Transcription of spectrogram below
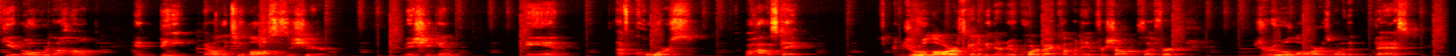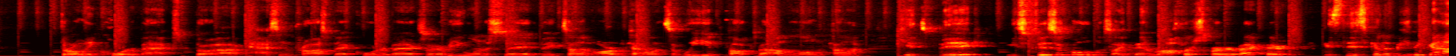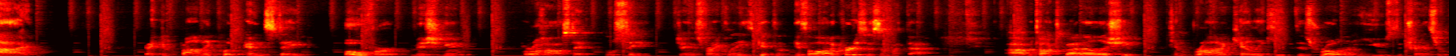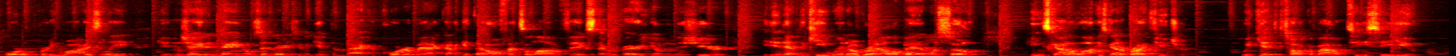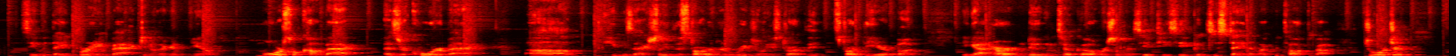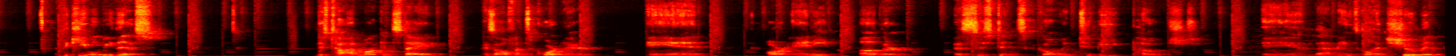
get over the hump and beat? Their only two losses this year Michigan and, of course, Ohio State. Drew Allar is going to be their new quarterback coming in for Sean Clifford. Drew Allar is one of the best throwing quarterbacks, uh, passing prospect quarterbacks, whatever you want to say big time arm talent. So we have talked about in a long time. Kid's big, he's physical, looks like Ben Roethlisberger back there. Is this going to be the guy that can finally put Penn State over Michigan or Ohio State? We'll see. James Franklin, he's getting gets a lot of criticism with that. Uh, we talked about LSU. Can Brian Kelly keep this rolling? He used the transfer portal pretty wisely. Getting Jaden Daniels in there, he's going to get them back a quarterback. Got to get that offensive line fixed. They were very young this year. He did have the key win over Alabama, so he's got a lot. He's got a bright future. we get to talk about TCU, see what they bring back. You know, they're going to, you know, Morris will come back as their quarterback. Um, he was actually the starter originally to start the start the year, but he got hurt and Duggan took over. So we're going to see if TCU can sustain it, like we talked about. Georgia, the key will be this: Does Todd Monken stay as offensive coordinator, and are any other assistants going to be poached? And that means Glenn Schumann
